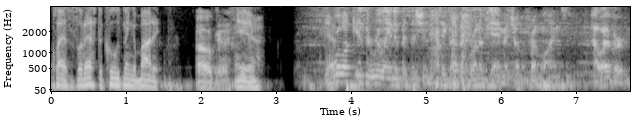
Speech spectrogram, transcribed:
subclasses. So that's the cool thing about it. Oh, okay. Yeah. The warlock isn't really in a position to take up the brunt of damage on the front lines. However,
